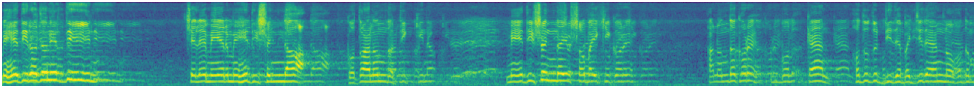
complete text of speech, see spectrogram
মেহেদি রজনীর দিন। ছেলে মেয়ের মেহেদি সন্ধ্যা, কত আনন্দ, ঠিক কিনা? মেহেদি সন্ধ্যায় সবাই কি করে? আনন্দ করে? বলে, কেন? তো ডিজে বাজি দেন ন, হদম।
